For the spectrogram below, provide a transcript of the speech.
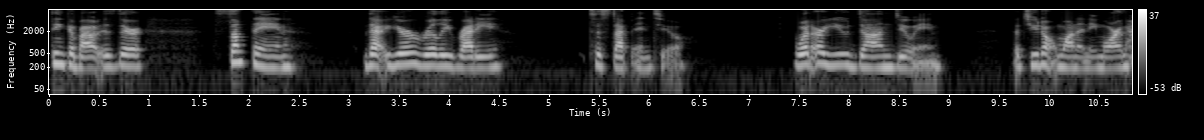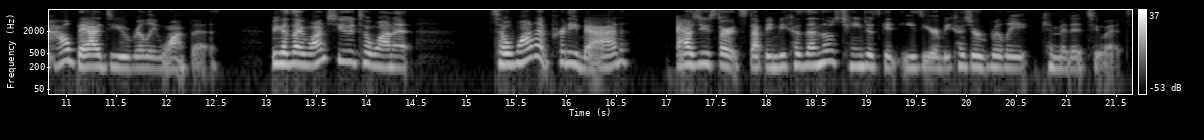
think about is there something that you're really ready to step into? What are you done doing that you don't want anymore? And how bad do you really want this? Because I want you to want it to want it pretty bad as you start stepping because then those changes get easier because you're really committed to it.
